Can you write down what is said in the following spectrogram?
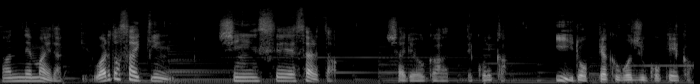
何年前だっけ？割と最近申請された車両があって、これか。E655 系か。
